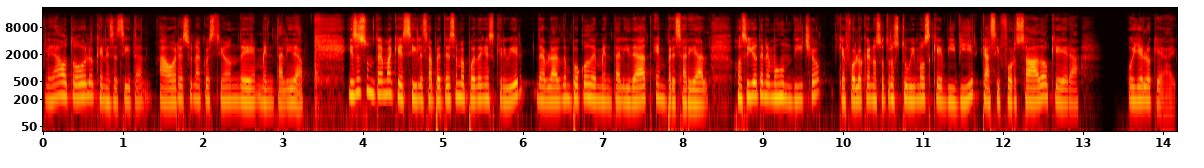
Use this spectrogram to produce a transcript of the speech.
le he dado todo lo que necesitan. Ahora es una cuestión de mentalidad. Y ese es un tema que si les apetece me pueden escribir, de hablar de un poco de mentalidad empresarial. José y yo tenemos un dicho que fue lo que nosotros tuvimos que vivir casi forzado, que era, oye lo que hay.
